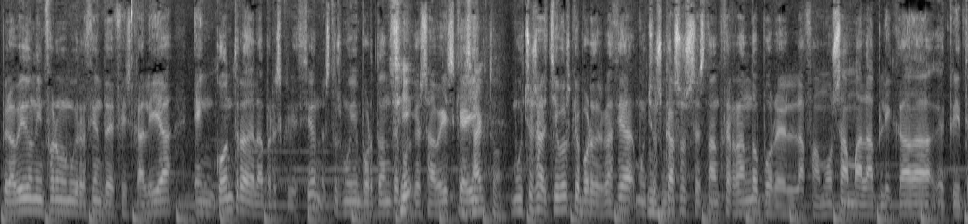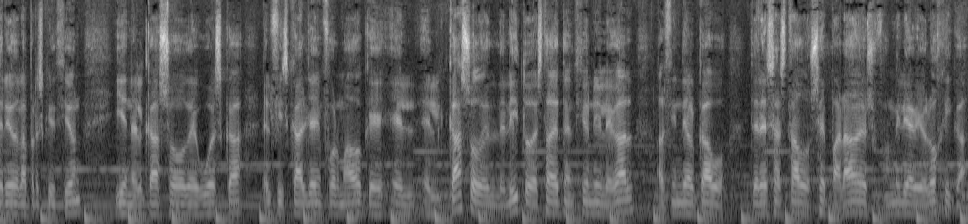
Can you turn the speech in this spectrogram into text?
pero ha habido un informe muy reciente de Fiscalía en contra de la prescripción. Esto es muy importante Sí, porque sabéis que exacto. hay muchos archivos que por desgracia, muchos casos se están cerrando por el- la famosa mal aplicada eh, criterio de la prescripción y en el caso de Huesca el fiscal ya ha informado que el, el caso del delito de esta detención ilegal, al fin y al cabo, Teresa ha estado separada de su familia biológica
